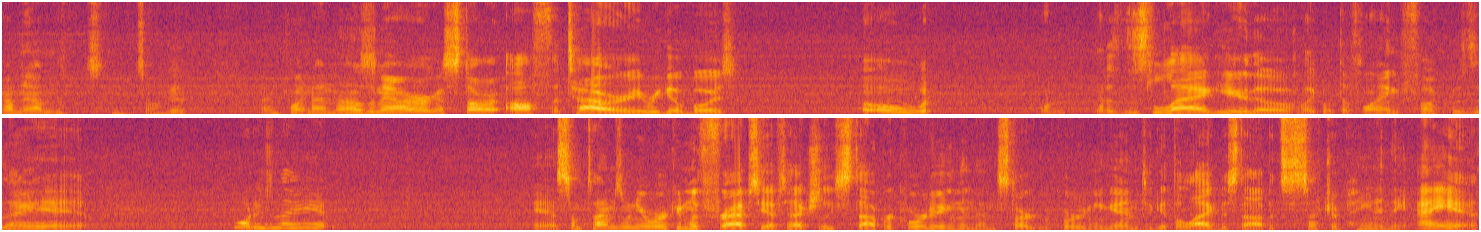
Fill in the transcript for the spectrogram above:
I'm, I'm, it's, it's all good. 9.9 miles an hour. We're gonna start off the tower. Here we go, boys. Oh, what, what, what is this lag here, though? Like, what the flying fuck was that? What is that? Yeah, sometimes when you're working with fraps, you have to actually stop recording and then start recording again to get the lag to stop. It's such a pain in the ass.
